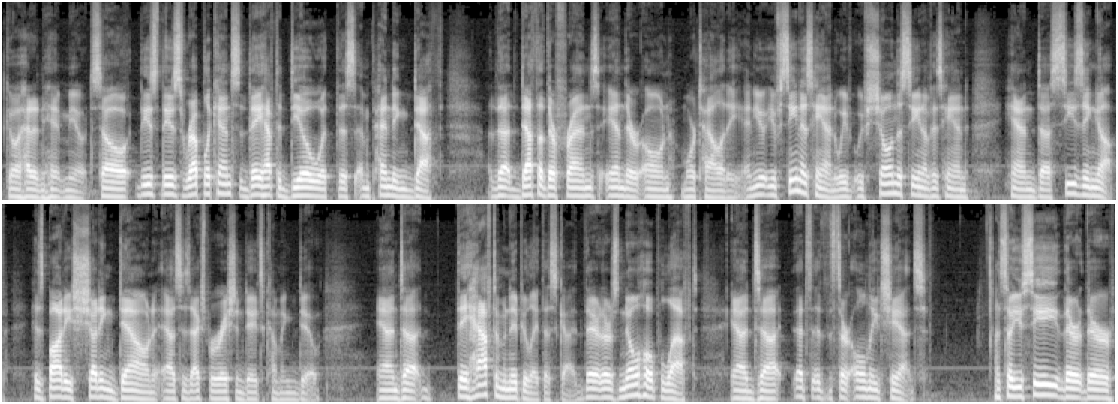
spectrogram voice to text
Go ahead and hit mute. So these these replicants they have to deal with this impending death, the death of their friends and their own mortality. And you you've seen his hand. We've we've shown the scene of his hand hand uh, seizing up, his body shutting down as his expiration date's coming due, and uh, they have to manipulate this guy. There there's no hope left, and uh, that's it's their only chance. And so you see their their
